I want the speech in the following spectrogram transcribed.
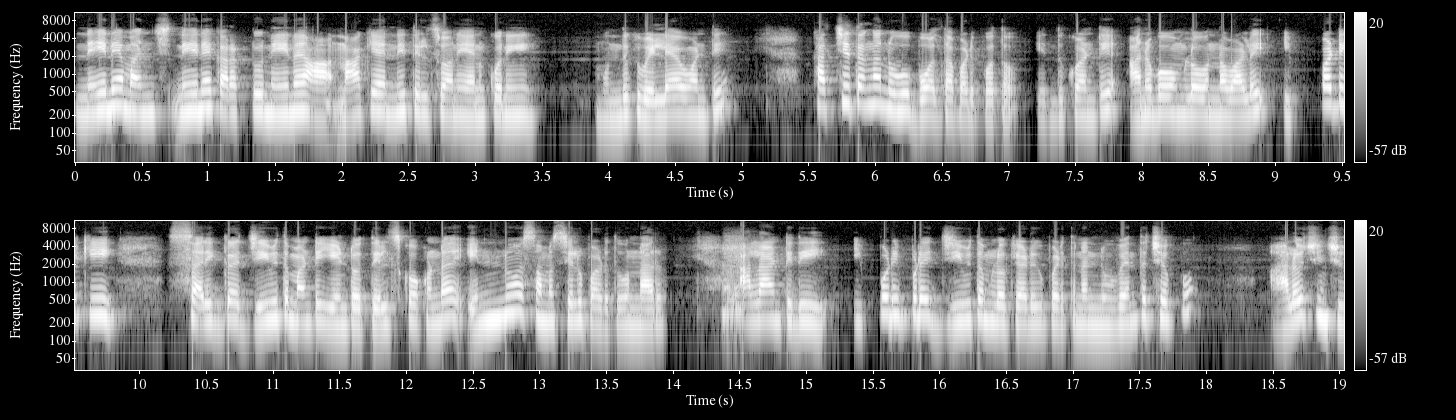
నేనే మంచి నేనే కరెక్టు నేనే నాకే అన్నీ తెలుసు అని అనుకొని ముందుకు వెళ్ళావు అంటే ఖచ్చితంగా నువ్వు బోల్తా పడిపోతావు. ఎందుకంటే అనుభవంలో ఉన్న వాళ్ళే ఇప్పటికీ సరిగ్గా జీవితం అంటే ఏంటో తెలుసుకోకుండా ఎన్నో సమస్యలు పడుతూ ఉన్నారు. అలాంటిది ఇప్పుడిప్పుడే జీవితంలోకి అడుగు పెడుతున్న నువ్వెంత చెప్పు? ఆలోచించు.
